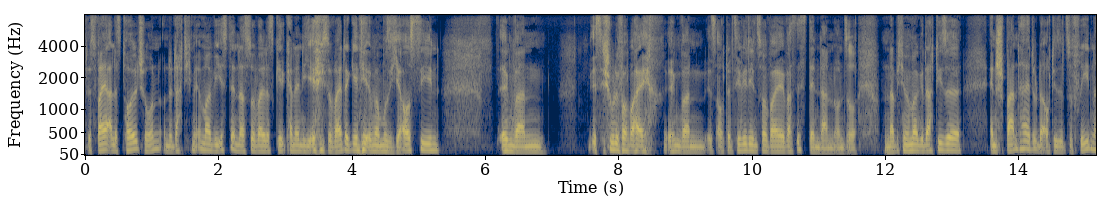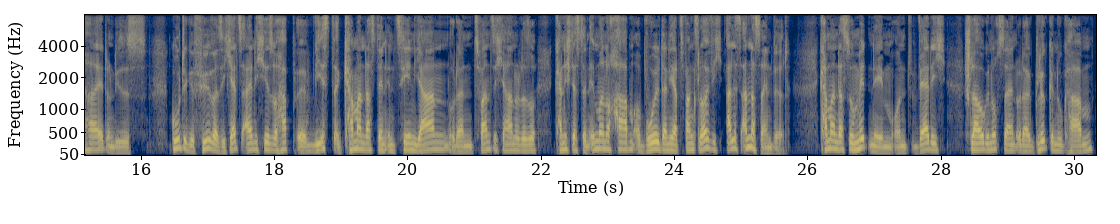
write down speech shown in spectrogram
das war ja alles toll schon. Und dann dachte ich mir immer, wie ist denn das so? Weil das geht, kann ja nicht ewig so weitergehen. Hier irgendwann muss ich ja ausziehen. Irgendwann ist die Schule vorbei, irgendwann ist auch der Zivildienst vorbei, was ist denn dann und so. Und dann habe ich mir immer gedacht, diese Entspanntheit oder auch diese Zufriedenheit und dieses gute Gefühl, was ich jetzt eigentlich hier so habe, äh, wie ist, kann man das denn in zehn Jahren oder in 20 Jahren oder so, kann ich das denn immer noch haben, obwohl dann ja zwangsläufig alles anders sein wird? Kann man das so mitnehmen und werde ich schlau genug sein oder Glück genug haben,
